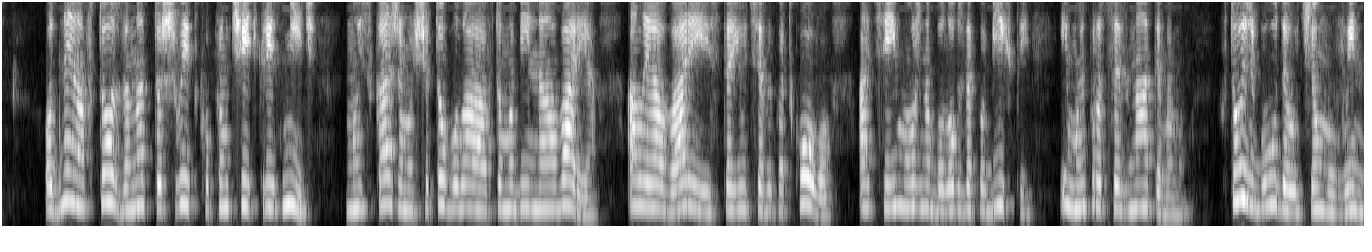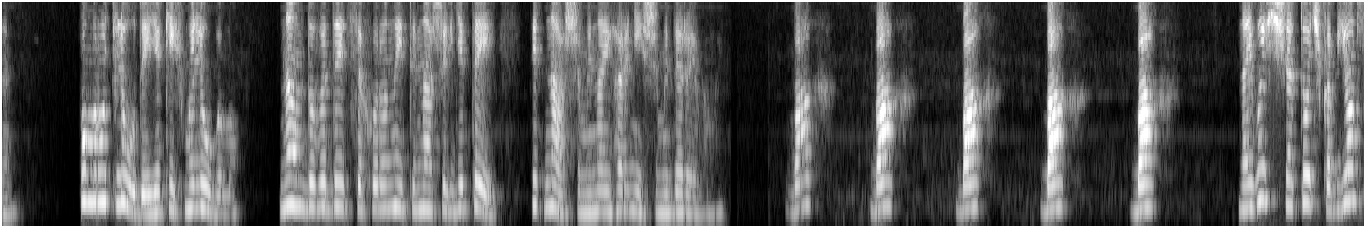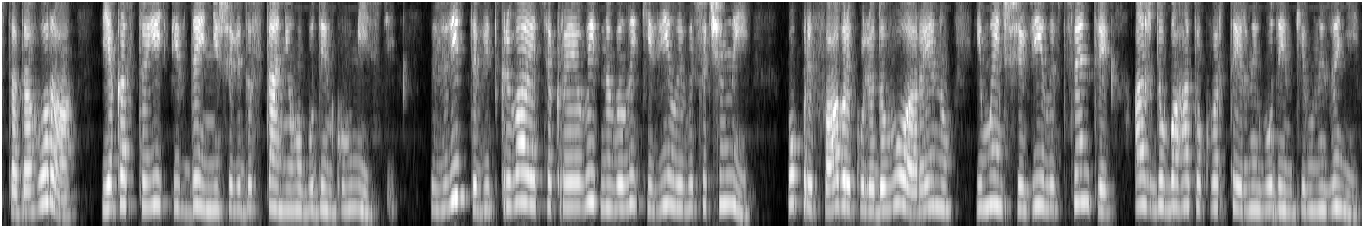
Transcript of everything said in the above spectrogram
Одне авто занадто швидко промчить крізь ніч. Ми скажемо, що то була автомобільна аварія, але аварії стаються випадково, а цій можна було б запобігти, і ми про це знатимемо. Хтось буде у цьому винен. Помруть люди, яких ми любимо. Нам доведеться хоронити наших дітей під нашими найгарнішими деревами. Бах, бах, бах, бах, бах. Найвища точка Бьорнстада гора, яка стоїть південніше від останнього будинку в місті. Звідти відкривається краєвид на великі віли височини, попри фабрику, льодову арену і менші віли в центрі аж до багатоквартирних будинків у низині.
